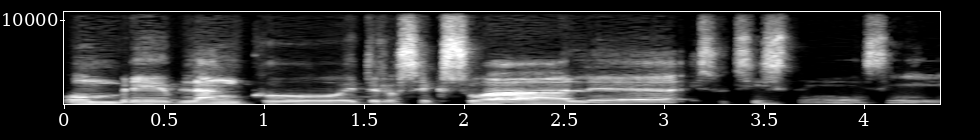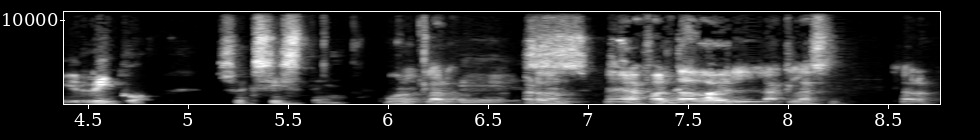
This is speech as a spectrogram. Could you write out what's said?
hombre blanco, heterosexual, eh, eso existe, ¿eh? sí, rico, eso existe. Bueno, claro, perdón, me había faltado la clase, claro.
